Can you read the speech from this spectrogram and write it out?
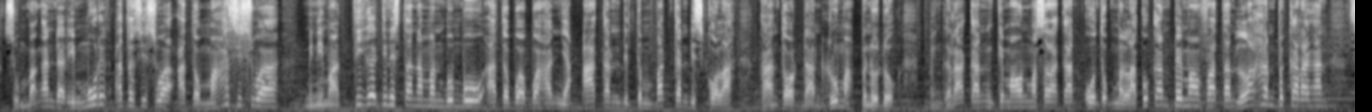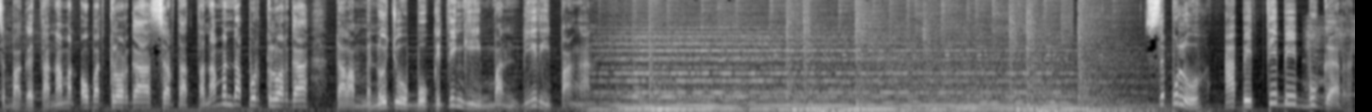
sumbangan dari murid atau siswa atau mahasiswa minimal tiga jenis tanaman bumbu atau buah-buahan yang akan ditempatkan di sekolah, kantor, dan rumah penduduk. Menggerakkan kemauan masyarakat untuk melakukan pemanfaatan lahan pekarangan sebagai tanaman obat keluarga serta tanaman dapur keluarga dalam menuju Bukit Tinggi Mandiri Pangan. Sepuluh ABTB Bugar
